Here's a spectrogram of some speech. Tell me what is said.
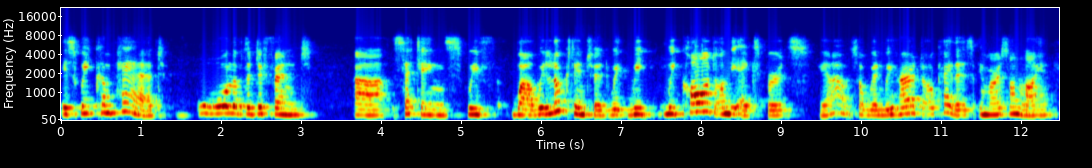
is we compared all of the different uh, settings. We've, well, we looked into it. We, we, we called on the experts. Yeah. So when we heard, okay, there's Immerse Online,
